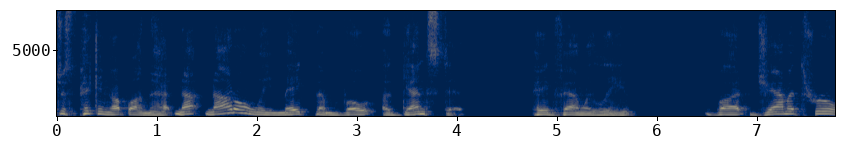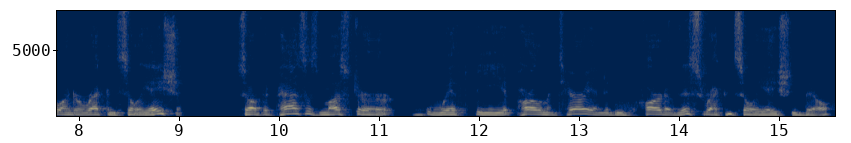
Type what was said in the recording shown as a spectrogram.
Just picking up on that, not, not only make them vote against it, paid family leave, but jam it through under reconciliation. So if it passes muster with the parliamentarian to be part of this reconciliation bill,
